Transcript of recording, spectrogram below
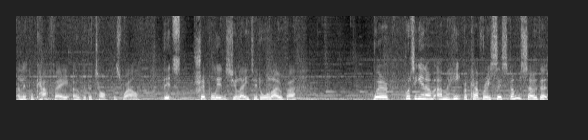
a little cafe over the top as well. It's triple insulated all over we're putting in a, a, heat recovery system so that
